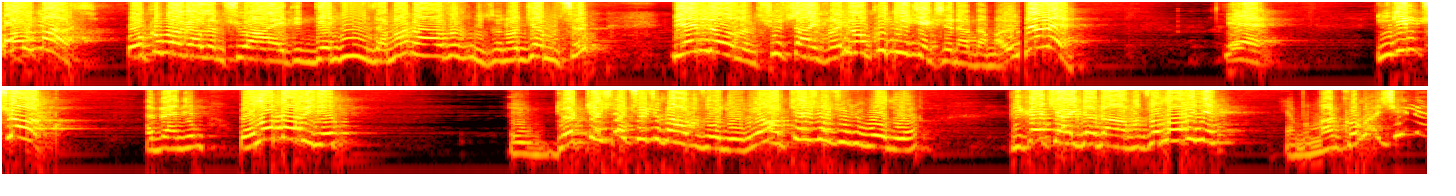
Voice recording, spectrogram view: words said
olmaz. Oku bakalım şu ayeti dediğin zaman hafız mısın hoca mısın? Belli olur. Şu sayfayı oku diyeceksin adama. Öyle mi? E, ilim çok. Efendim olabilir. E, 4 yaşında çocuk hafız oluyor. ya, 6 yaşında çocuk oluyor. Birkaç ayda da hafız olabilir. Ya bunlar kolay şeyler.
